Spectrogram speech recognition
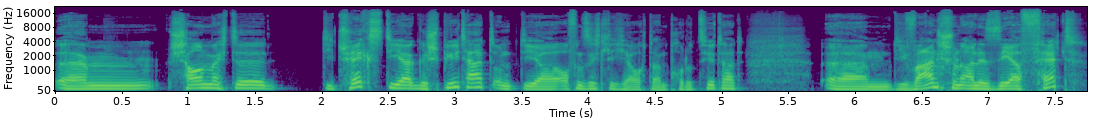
ähm, schauen möchte, die Tracks, die er gespielt hat und die er offensichtlich auch dann produziert hat, ähm, die waren schon alle sehr fett,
